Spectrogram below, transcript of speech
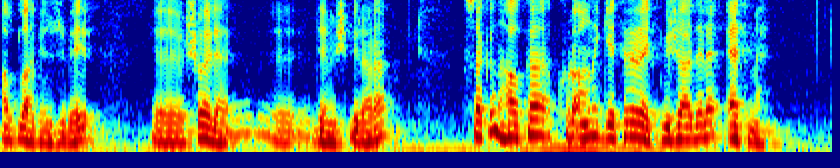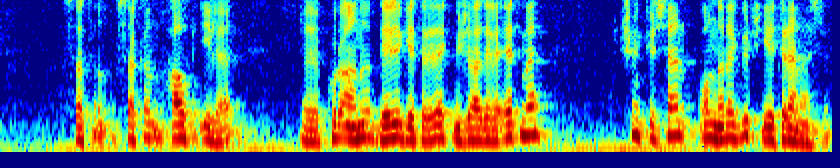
Abdullah bin Zübeyir e, şöyle e, demiş bir ara sakın halka Kur'an'ı getirerek mücadele etme. Sakın, sakın halk ile Kur'an'ı delil getirerek mücadele etme. Çünkü sen onlara güç yetiremezsin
